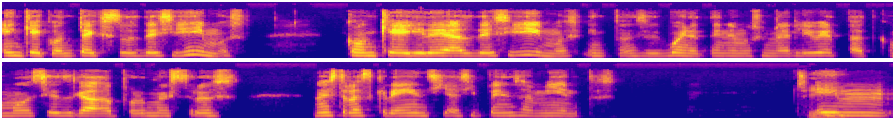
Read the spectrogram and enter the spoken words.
¿en qué contextos decidimos? ¿Con qué ideas decidimos? Entonces, bueno, tenemos una libertad como sesgada por nuestros, nuestras creencias y pensamientos. Em,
